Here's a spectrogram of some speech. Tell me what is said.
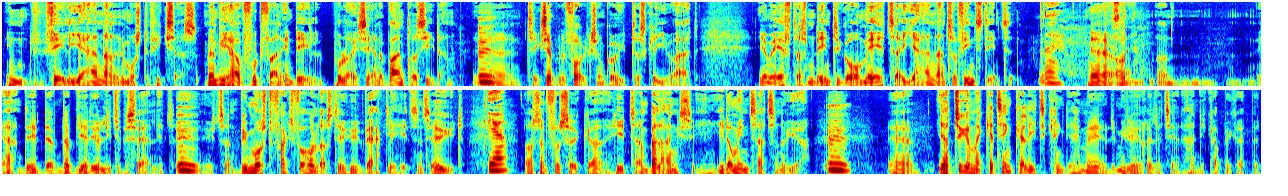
en fel i hjärnan och det måste fixas. Men vi har fortfarande en del polariserande på andra sidan. Mm. Eh, till exempel folk som går ut och skriver att ja, men eftersom det inte går att mäta i hjärnan så finns det inte. nej. Just och, och, ja, det, där, där blir det ju lite besvärligt. Mm, vi måste faktiskt förhålla oss till hur verkligheten ser ut ja, och sen försöka hitta en balans i, i de insatserna vi gör. mm, Jag tycker man kan tänka lite kring det här med det miljörelaterade handikappbegreppet.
